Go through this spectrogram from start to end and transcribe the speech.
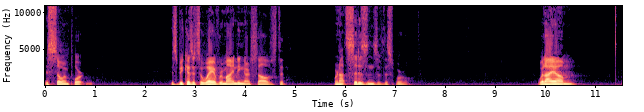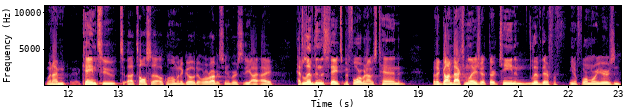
is so important is because it's a way of reminding ourselves that we're not citizens of this world. When I, um, when I came to uh, Tulsa, Oklahoma, to go to Oral Roberts University, I, I, had lived in the States before when I was 10, and, but had gone back to Malaysia at 13 and lived there for you know, four more years. And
